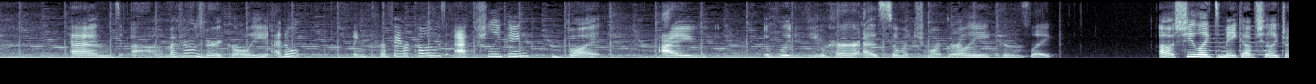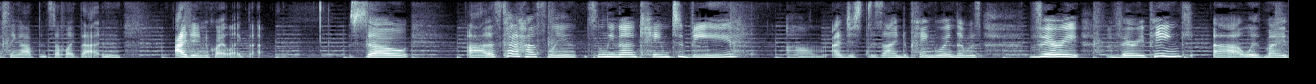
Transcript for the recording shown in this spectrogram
and uh, my friend was very girly. I don't think her favorite color was actually pink, but I would view her as so much more girly because, like, oh, she liked makeup, she liked dressing up and stuff like that, and I didn't quite like that. So uh, that's kind of how Selena, Selena, came to be. Um, I just designed a penguin that was very, very pink uh, with my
